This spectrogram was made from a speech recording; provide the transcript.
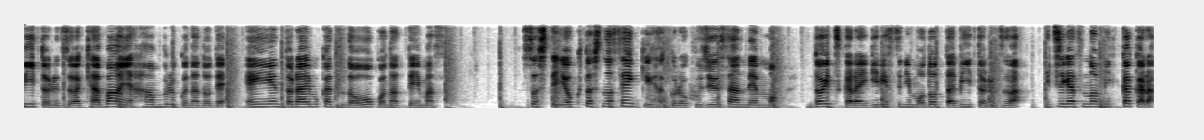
ビートルズはキャバーンやハンブルクなどで延々とライブ活動を行っています。そして翌年の1963年もドイツからイギリスに戻ったビートルズは1月の3日から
